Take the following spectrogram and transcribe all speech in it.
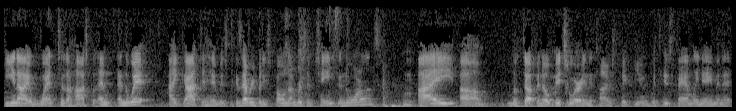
He and I went to the hospital, and and the way I got to him is because everybody's phone numbers have changed in New Orleans. Hmm. I um, looked up an obituary in the Times Picayune with his family name in it.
